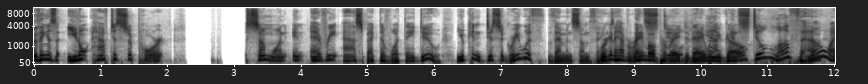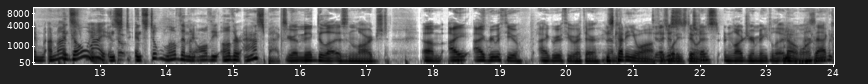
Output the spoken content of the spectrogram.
the thing is that you don't have to support someone in every aspect of what they do. You can disagree with them in some things. We're gonna have a rainbow still- parade today. Will you go? And still love them. no, I'm. I'm not and, going. Right, and, So- st- and still love them in all the other aspects. Your amygdala is enlarged. Um, I I agree with you. I agree with you right there. He's I'm- cutting you off. Did Is just, what he's doing. Did I doing. just enlarge your amygdala even No, more? Zach even- I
